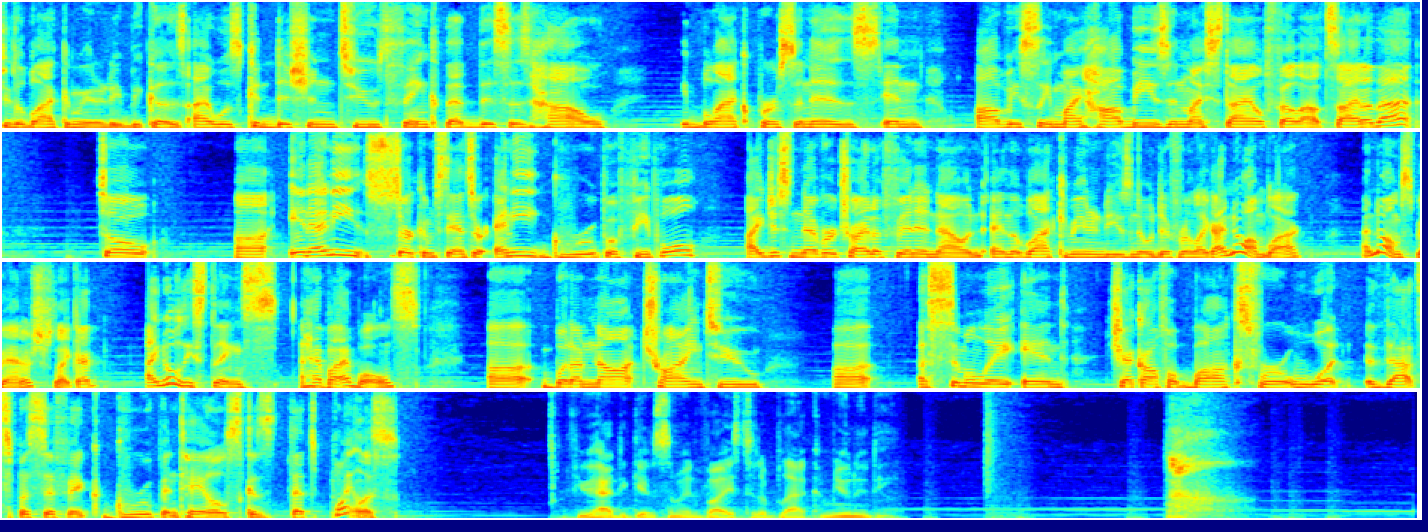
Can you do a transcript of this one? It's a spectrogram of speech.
to the black community because I was conditioned to think that this is how a black person is. And obviously, my hobbies and my style fell outside of that. So, uh, in any circumstance or any group of people, I just never try to fit in now. And, and the black community is no different. Like, I know I'm black, I know I'm Spanish. Like, I, I know these things, I have eyeballs, uh, but I'm not trying to uh, assimilate and check off a box for what that specific group entails because that's pointless. If you had to give some advice to the black community,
